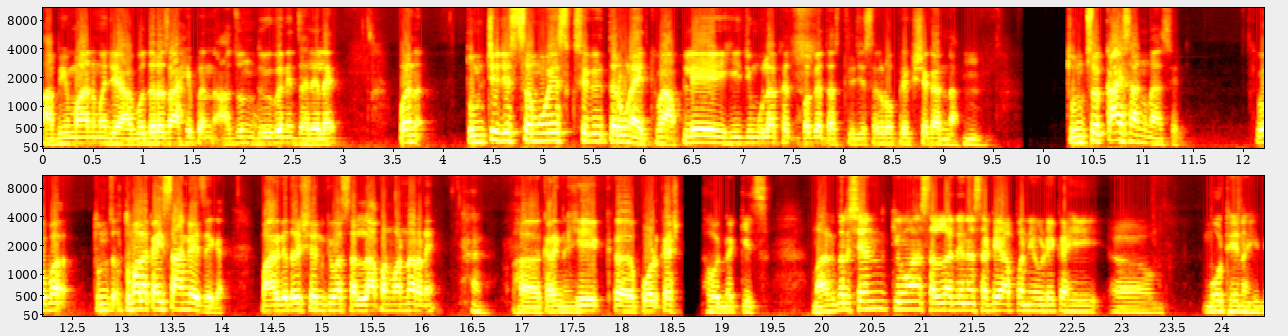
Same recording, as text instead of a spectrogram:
अभिमान म्हणजे अगोदरच आहे पण अजून द्विगुणित झालेला आहे. पण तुमचे जे समवयस्क सगळे तरुण आहेत किंवा आपले ही जी मुलाखत बघत असतील जे सर्व प्रेक्षकांना. तुमचं काय सांगणं असेल? की बाबा तुमचं तुम्हाला काही सांगायचंय का? मार्गदर्शन किंवा सल्ला आपण म्हणणार नाही. हा, कारण की. हे एक पॉडकास्ट हो नक्कीच. मार्गदर्शन किंवा सल्ला देण्यासाठी आपण एवढे काही मोठे नाहीत.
